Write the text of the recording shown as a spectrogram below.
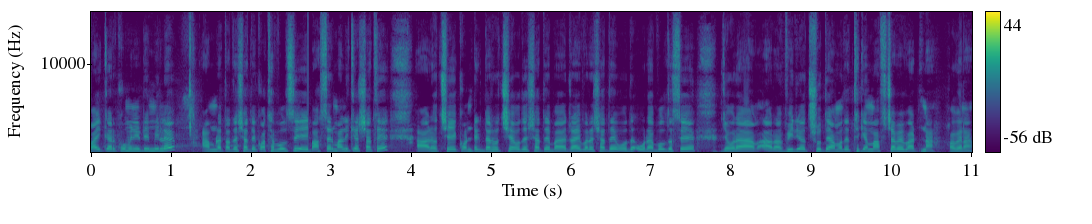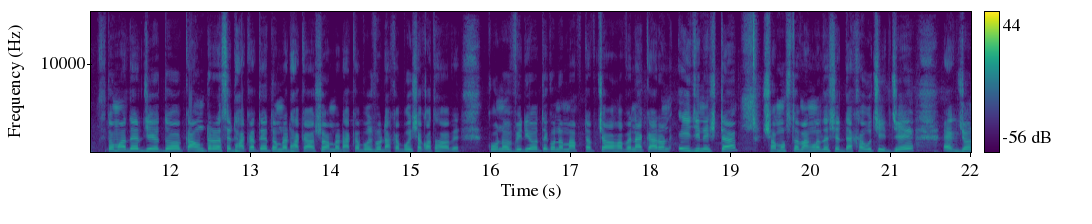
বাইকার কমিউনিটি মিলে আমরা তাদের সাথে কথা বলছি, এই বাসের মালিকের সাথে, আর হচ্ছে কন্ট্রাক্টর হচ্ছে ওদের সাথে বা ড্রাইভারের সাথে ওরা বলতেছে যে ওরা ওরা ভিডিও থ্রুতে আমাদের থেকে মাফ চাবে বাট না, হবে না। তোমাদের যেহেতু কাউন্টার আছে ঢাকাতে, তোমরা ঢাকা আসো, আমরা ঢাকা বসবো, ঢাকা বৈশা কথা হবে। কোনো ভিডিওতে কোনো মাপ টাপ চাওয়া হবে না, কারণ এই জিনিসটা সমস্ত বাংলাদেশের দেখা উচিত যে একজন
